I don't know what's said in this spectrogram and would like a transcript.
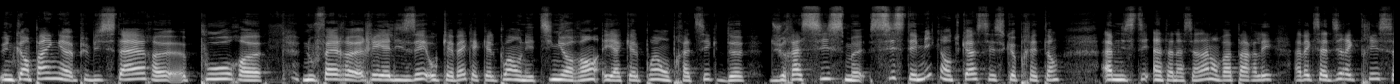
une campagne publicitaire euh, pour euh, nous faire réaliser au Québec à quel point on est ignorant et à quel point on pratique du racisme systémique. En tout cas, c'est ce que prétend Amnesty International. On va parler avec sa directrice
